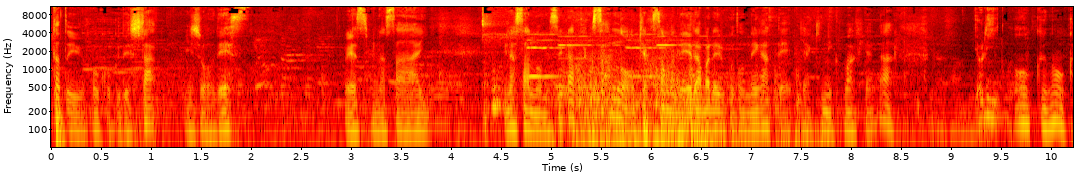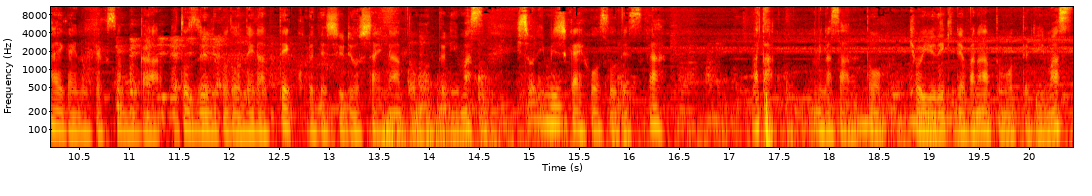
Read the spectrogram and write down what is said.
たという報告でした。以上です。おやすみなさい。皆さんのお店がたくさんのお客様で選ばれることを願って焼肉マフィアがより多くの海外のお客様が訪れることを願ってこれで終了したいなと思っております。非常に短い放送ですがまた皆さんと共有できればなと思っております。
